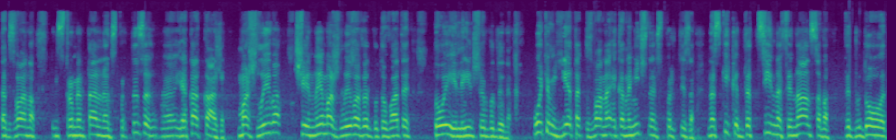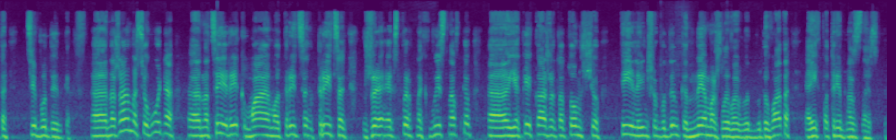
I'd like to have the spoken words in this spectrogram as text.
так звану інструментальну експертизу, е, яка каже, можливо чи неможливо відбудувати той і інший будинок. Потім є так звана економічна експертиза, наскільки доцільно фінансово відбудовувати ці будинки. Е, на жаль, ми сьогодні е, на цей рік маємо 30, 30 вже експертних висновків, е, які кажуть о тому, що ті чи інші будинки неможливо відбудувати, а їх потрібно знести.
